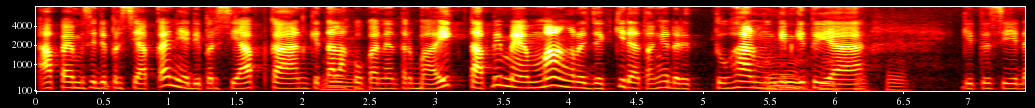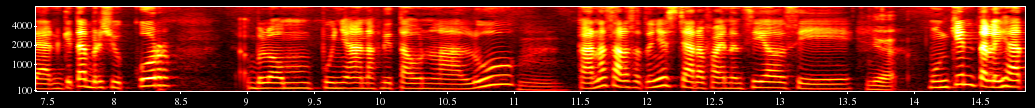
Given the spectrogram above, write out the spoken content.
apa yang bisa dipersiapkan ya dipersiapkan. Kita Hmm. lakukan yang terbaik, tapi memang rezeki datangnya dari Tuhan mungkin Hmm, gitu ya. Gitu sih. Dan kita bersyukur belum punya anak di tahun lalu karena salah satunya secara finansial sih Ya. mungkin terlihat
